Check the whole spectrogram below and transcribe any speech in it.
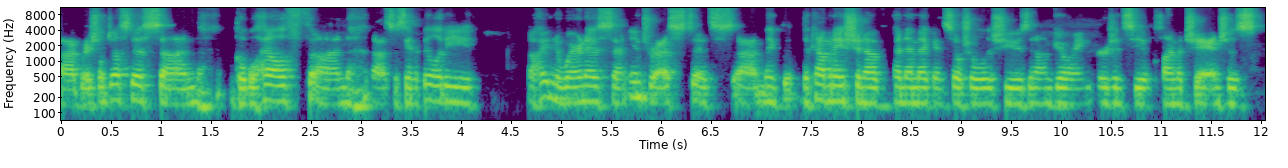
uh, racial justice, on global health, on uh, sustainability, heightened awareness and interest. It's um, I think the, the, combination of pandemic and social issues and ongoing urgency of climate change has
